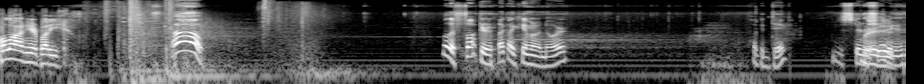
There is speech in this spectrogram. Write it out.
Hold on here, buddy. Oh! Motherfucker, that guy came out of nowhere. Fucking dick. You just scared the shit out of me.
